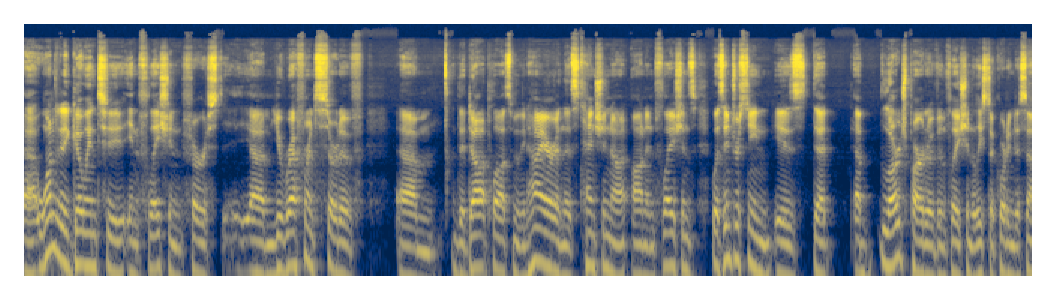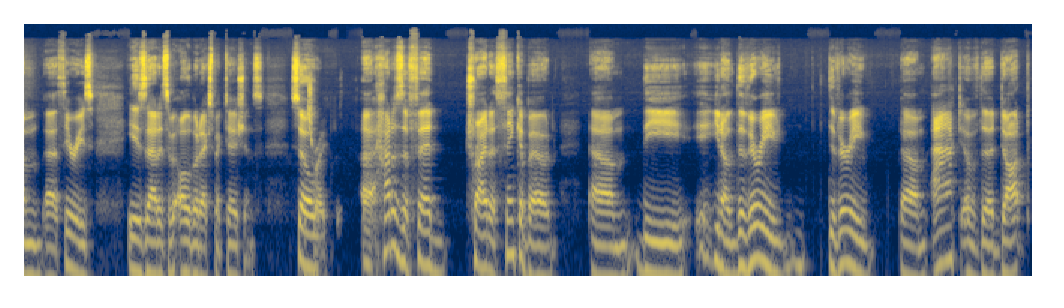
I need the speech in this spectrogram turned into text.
uh, wanted to go into inflation first. Um, you referenced sort of um, the dot plots moving higher and this tension on, on inflations. What's interesting is that a large part of inflation, at least according to some uh, theories, is that it's all about expectations. So, right. uh, how does the Fed try to think about um, the you know the very the very um, act of the dot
